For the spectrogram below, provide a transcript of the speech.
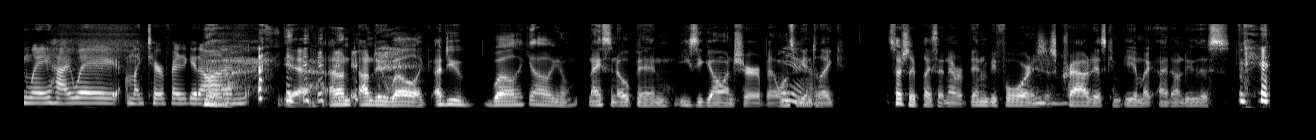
nine way highway. I'm like terrified to get on. yeah, I don't, I don't do well. Like, I do well, like, oh, you know, nice and open, easy going, sure. But once we get into like, especially a place I've never been before, and it's just Mhm. crowded as can be, I'm like, I don't do this. I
